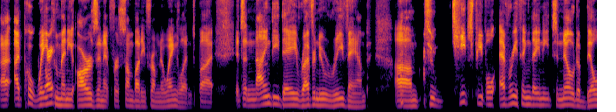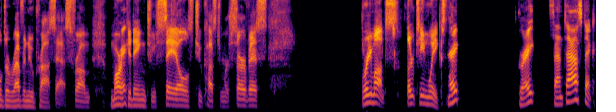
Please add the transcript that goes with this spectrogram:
I, I put way Right. too many r's in it for somebody from new england but it's a 90 day revenue revamp um, to teach people everything they need to know to build a revenue process from marketing to sales to customer service. Three months, 13 weeks. Great. Great. Fantastic.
